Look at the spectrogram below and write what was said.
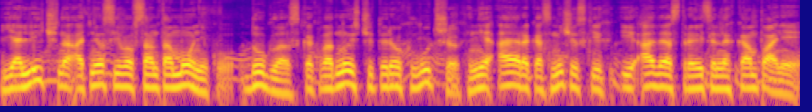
я лично отнес его в Санта-Монику, Дуглас, как в одну из четырех лучших не аэрокосмических и авиастроительных компаний,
